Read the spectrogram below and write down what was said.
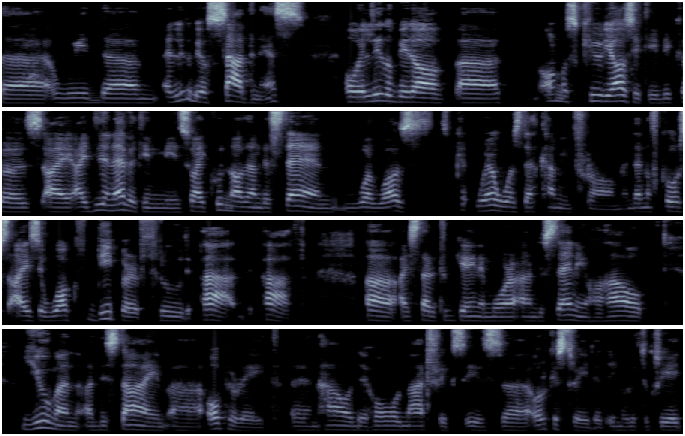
uh, with um, a little bit of sadness or a little bit of uh, almost curiosity because I, I, didn't have it in me, so I could not understand what was where was that coming from. And then, of course, as I walked deeper through the path, the path, uh, I started to gain a more understanding of how human at this time uh, operate and how the whole matrix is uh, orchestrated in order to create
